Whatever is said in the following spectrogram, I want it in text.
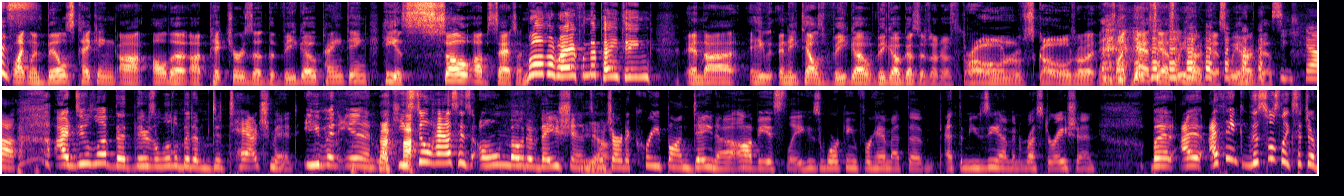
they're like when Bill's taking uh, all the uh, pictures of the Vigo painting, he is so upset. It's like move away from the painting, and uh, he and he tells Vigo. Vigo goes, "There's a throne of skulls," or- He's like, yes, yes, we heard this. We heard this. Yeah, I do love that there's a little bit of detachment, even in like he still has his own motivations, Yeah. which are to creep on Dana, obviously, who's working for him at the at the museum and restoration. But I, I think this was like such a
